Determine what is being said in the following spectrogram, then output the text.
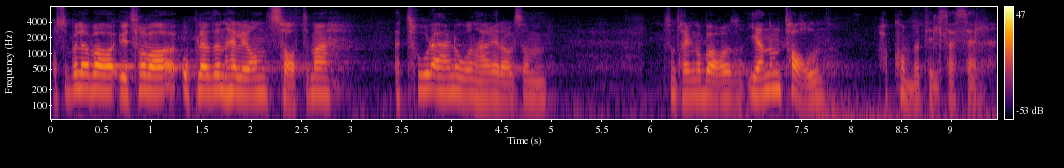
Og så vil jeg bare ut fra hva opplevde Den hellige ånd sa til meg Jeg tror det er noen her i dag som, som trenger bare gjennom talen ha kommet til seg selv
